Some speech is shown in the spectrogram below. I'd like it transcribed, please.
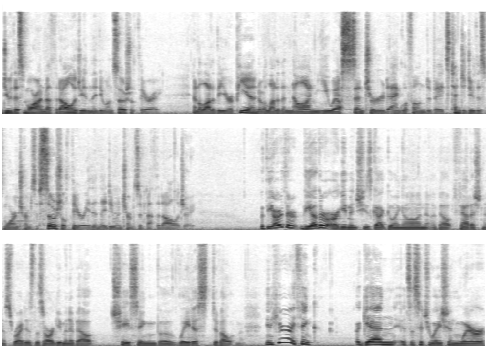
do this more on methodology than they do on social theory and a lot of the European or a lot of the non-U.S. centered Anglophone debates tend to do this more in terms of social theory than they do in terms of methodology. But the other the other argument she's got going on about faddishness, right, is this argument about chasing the latest development. And here I think again it's a situation where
